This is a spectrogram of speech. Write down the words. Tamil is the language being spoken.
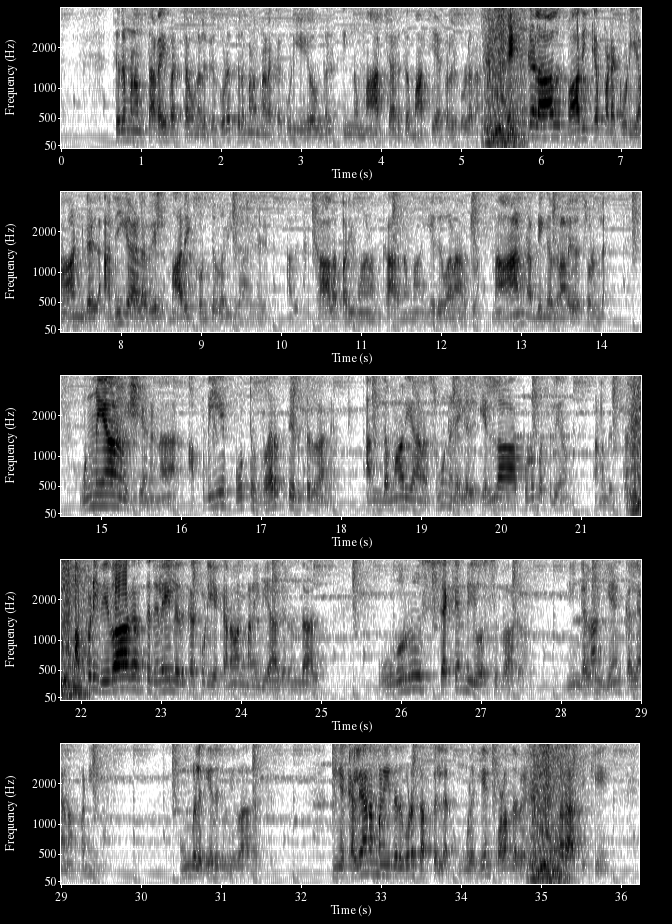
திருமணம் தடைப்பட்டவங்களுக்கு கூட திருமணம் நடக்கக்கூடிய யோகங்கள் இன்னும் மார்ச் அடுத்த மார்ச் ஏப்ரலுக்குள்ள நடக்கும். பெண்களால் பாதிக்கப்படக்கூடிய ஆண்கள் அதிக அளவில் மாறிக்கொண்டு வருகிறார்கள். அதுக்கு கால பரிமாணம் காரணமாக எது வேணா இருக்கலாம். நான் அப்படிங்கிறதுனால இதை சொல்ல உண்மையான விஷயம் என்னென்னா அப்படியே போட்டு வறுத்து எடுத்துடுறாங்க. அந்த மாதிரியான சூழ்நிலைகள் எல்லா குடும்பத்திலையும் நடந்துருக்காங்க அப்படி விவாகரத்து நிலையில் இருக்கக்கூடிய கணவன் மனைவியாக இருந்தால் ஒரு செகண்ட் யோசிச்சு பார்க்கணும். நீங்கள்லாம் ஏன் கல்யாணம் பண்ணிக்கணும்? உங்களுக்கு எதுக்கு விவாகரத்து நீங்கள் கல்யாணம் பண்ணிட்டது கூட தப்பில்லை. உங்களுக்கு ஏன் குழந்தை வேணும்? கும்பராசிக்கு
